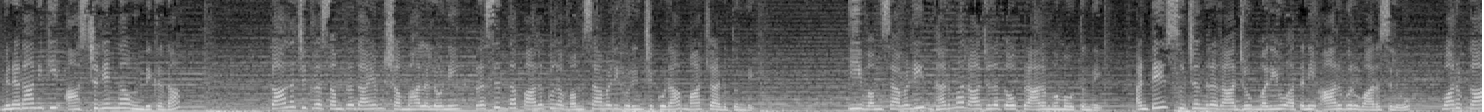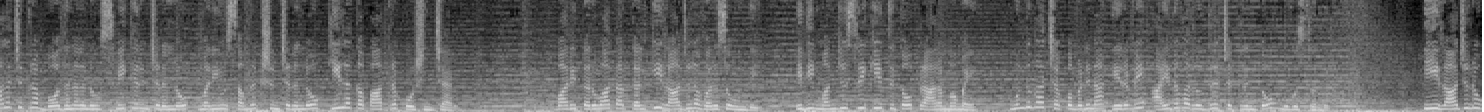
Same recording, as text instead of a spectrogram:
వినడానికి ఆశ్చర్యంగా ఉంది కదా? కాలచక్ర సంప్రదాయం శంభాలలోని ప్రసిద్ధ పాలకుల వంశావళి గురించి కూడా మాట్లాడుతుంది. ఈ వంశావళి ధర్మరాజులతో ప్రారంభమవుతుంది. అంటే సుచంద్ర రాజు మరియు అతని ఆరుగురు వారసులు వారు కాలచక్ర బోధనలను స్వీకరించడంలో మరియు సంరక్షించడంలో కీలక పాత్ర పోషించారు. వారి తరువాత కల్కి రాజుల వరుస ఉంది. ఇది మంజుశ్రీకీర్తితో ప్రారంభమై ముందుగా చెప్పబడిన ఇరవై ఐదవ రుద్రచక్రంతో ముగుస్తుంది. ఈ రాజులు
